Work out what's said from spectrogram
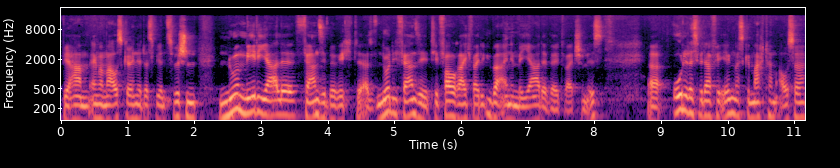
Wir haben irgendwann mal ausgerechnet, dass wir inzwischen nur mediale Fernsehberichte, also nur die Fernseh-TV-Reichweite über eine Milliarde weltweit schon ist äh, ohne dass wir dafür irgendwas gemacht haben, außer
